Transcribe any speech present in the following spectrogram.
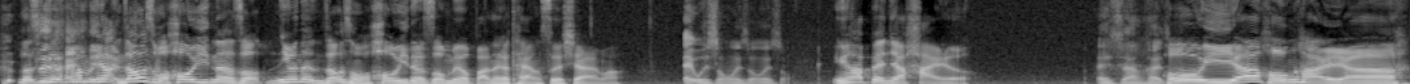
那他们一点你知道为什么后羿那个时候，因为那你知道为什么后羿那时候没有把那个太阳射下来吗？哎、为什么？为什么？为什么？因为他被人家害了。哎、怎样看？后羿呀，红海呀，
